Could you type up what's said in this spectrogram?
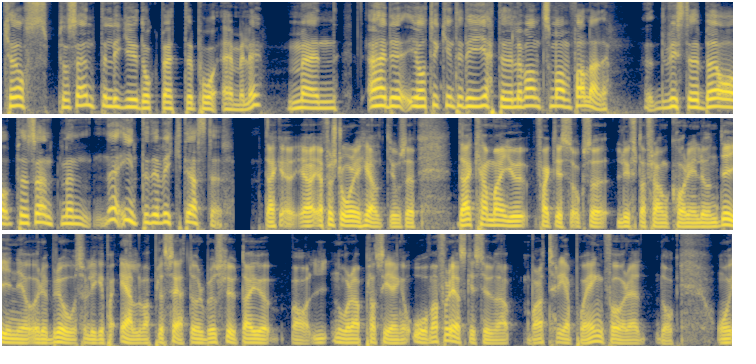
crossprocenten ligger ju dock bättre på Emily, men är det, jag tycker inte det är jätterelevant som anfallare. Visst är det bra procent, men nej, inte det viktigaste. Där, jag, jag, förstår det helt Josef. Där kan man ju faktiskt också lyfta fram Karin Lundin i Örebro som ligger på 11 plus 1. Örebro slutar ju ja, några placeringar ovanför Eskilstuna, bara tre poäng före dock. Och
